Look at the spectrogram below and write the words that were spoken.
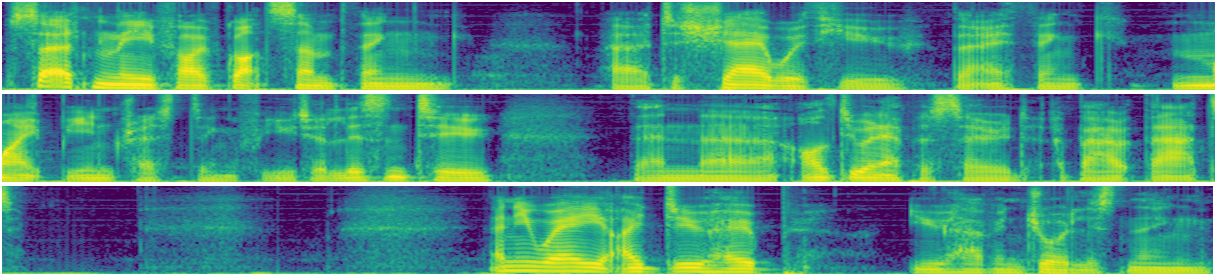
certainly if I've got something uh, to share with you that I think might be interesting for you to listen to, then uh, I'll do an episode about that. Anyway, I do hope you have enjoyed listening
